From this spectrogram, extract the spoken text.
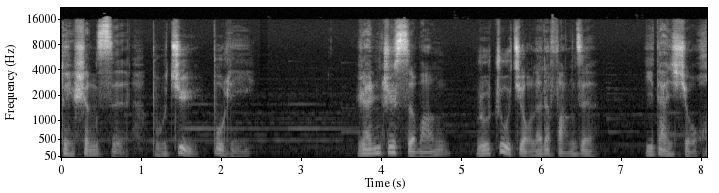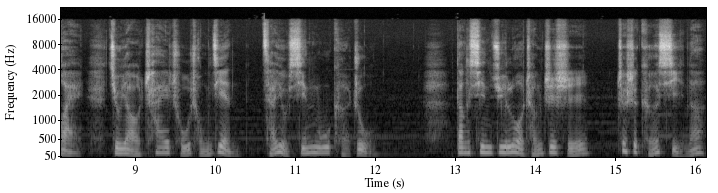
对生死不惧不离。人之死亡，如住久了的房子，一旦朽坏，就要拆除重建，才有新屋可住。当新居落成之时，这是可喜呢，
